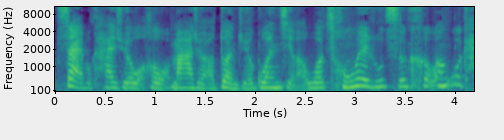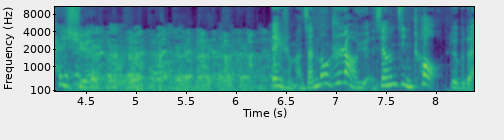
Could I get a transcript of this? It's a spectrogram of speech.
再不开学，我和我妈就要断绝关系了。我从未如此渴望过开学。为什么？咱都知道远香近臭，对不对？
